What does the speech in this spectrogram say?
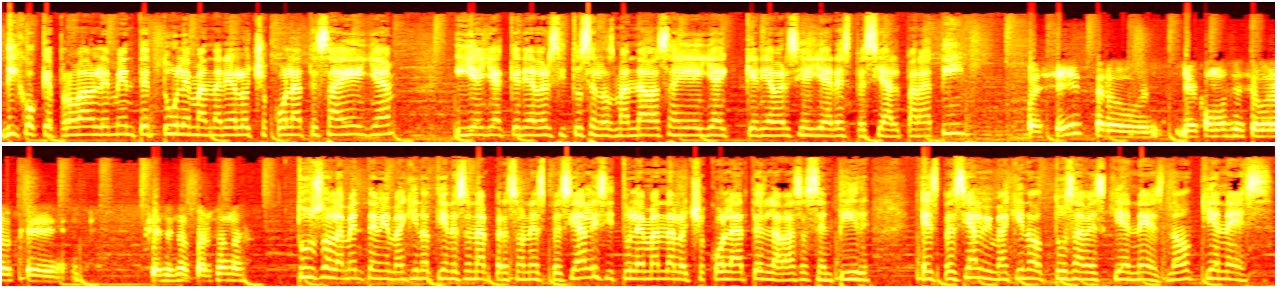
dijo que probablemente tú le mandarías los chocolates a ella y ella quería ver si tú se los mandabas a ella y quería ver si ella era especial para ti. Pues sí, pero yo como estoy seguro que, que es esa persona. Tú solamente me imagino tienes una persona especial y si tú le mandas los chocolates la vas a sentir especial. Me imagino tú sabes quién es, ¿no? ¿Quién es?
